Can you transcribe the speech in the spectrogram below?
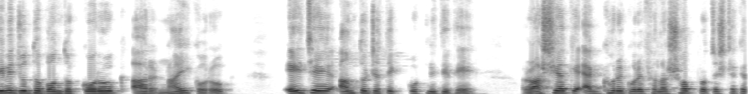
তিনি যুদ্ধ বন্ধ করুক আর নাই করুক, এই যে আন্তর্জাতিক কূটনীতিতে রাশিয়াকে একঘরে করে ফেলা সব প্রচেষ্টাকে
